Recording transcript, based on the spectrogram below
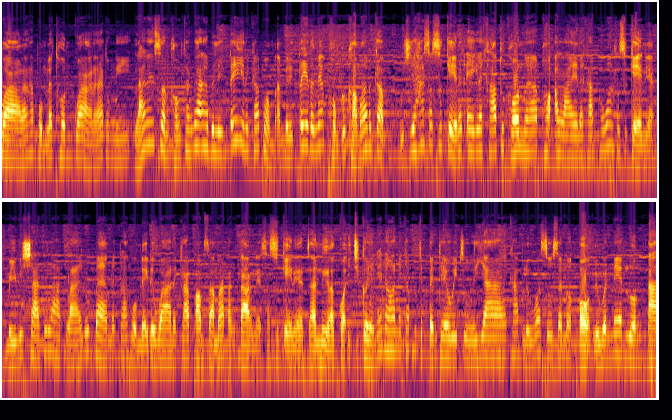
กว่าแล้วครับผมและทนกว่านะตรงนี้ และในส่วนของทางด้าน ability นะครับผม ability ตรงเนี้ยผมก็ขอมอบให้กับอุจิฮะซาสึเกะนั่นเองนะครับทุกคนนะครับเพราะอะไรนะครับเพราะว่าซาสึเกะเนี่ยมีวิชาที่หลากหลายรูปแบบนะครับผมเรียกได้ว่านะครับความสามารถต่างๆเนี่ยซาสึเกะเนี่ยจะเหนือกว่าอิจิโก็อย่างแน่นอนนะครับมันจะเป็นเทวิสุริยานะครับหรือว่าซูซาโนโอหรือว่าเนตรลวงตา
